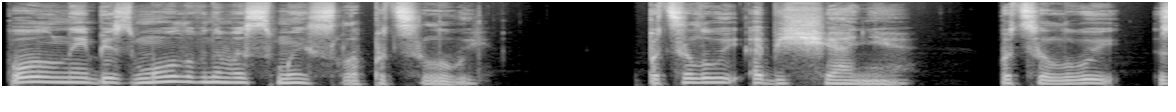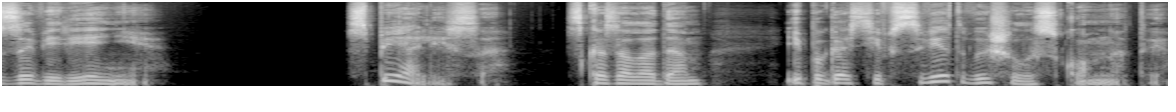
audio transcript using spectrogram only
полный безмолвного смысла поцелуй. Поцелуй обещания — поцелуй, заверение. «Спи, Алиса», — сказал Адам, и, погасив свет, вышел из комнаты.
